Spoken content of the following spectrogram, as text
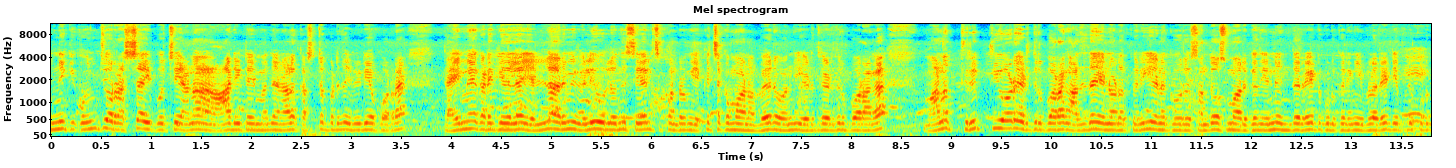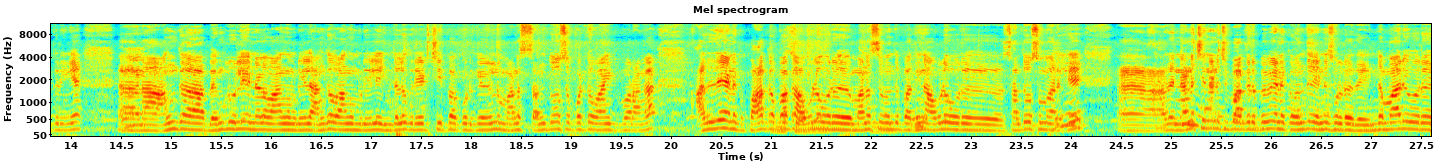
இன்றைக்கி கொஞ்சம் ரஷ் ஆகி போச்சு. ஏன்னா ஆடி டைம் வந்து என்னால் கஷ்டப்பட்டு வீடியோ போடுறேன். டைமே கிடைக்கிறதில்ல எல்லாருமே வெளியூர்லேருந்து சேல்ஸ் பண்ணுறவங்க எக்கச்சக்கமான பேர் வந்து எடுத்துகிட்டு எடுத்துகிட்டு போகிறாங்க மன திருப்தியோடு எடுத்துகிட்டு போகிறாங்க அதுதான் என்னோட பெரிய எனக்கு ஒரு சந்தோஷமாக இருக்குது. என்ன இந்த ரேட் கொடுக்குறீங்க? இவ்வளோ ரேட் எப்படி கொடுக்குறீங்க? நான் அங்கே பெங்களூர்லேயே என்னால் வாங்க முடியல. அங்கே வாங்க முடியல. இந்தளவுக்கு ரேட் சீப்பாக கொடுக்குறீங்கன்னு மனசு சந்தோஷப்பட்டு வாங்கிட்டு போகிறாங்க அதுதான் எனக்கு பார்க்க பார்க்க அவ்வளோ ஒரு மனசு வந்து பார்த்திங்கன்னா அவ்வளோ ஒரு சந்தோஷமாக இருக்குது அதை நினச்சி நினச்சி பார்க்குறப்பவே எனக்கு வந்து என்ன சொல்கிறது இந்த மாதிரி ஒரு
